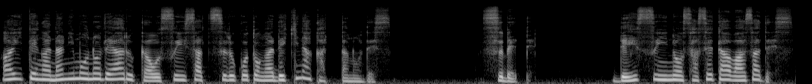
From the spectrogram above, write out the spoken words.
相手が何者であるかを推察することができなかったのです。すべて泥酔のさせた技です。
